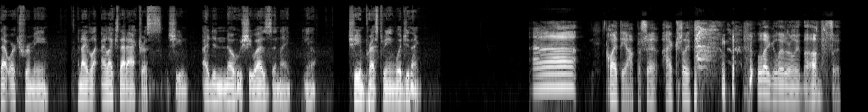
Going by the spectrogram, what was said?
that worked for me, and I li- I liked that actress. She I didn't know who she was, and I you know, she impressed me. What'd you think? Uh, quite the opposite. I actually, like literally the opposite.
